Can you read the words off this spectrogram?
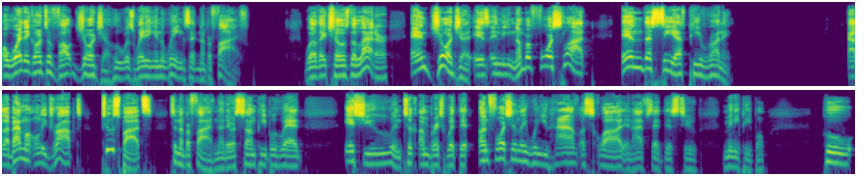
or were they going to vault Georgia, who was waiting in the wings at number five? Well, they chose the latter, and Georgia is in the number four slot in the CFP running. Alabama only dropped two spots to number five. Now, there were some people who had issue and took umbrage with it. Unfortunately, when you have a squad, and I've said this to many people who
